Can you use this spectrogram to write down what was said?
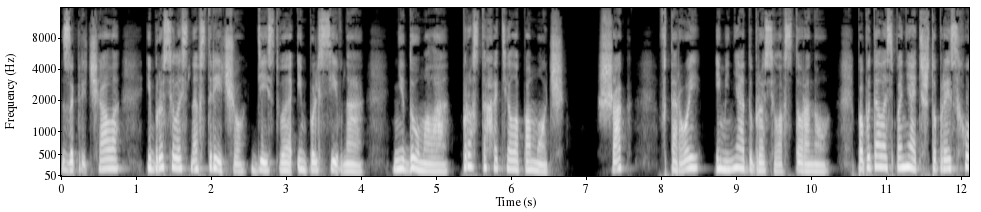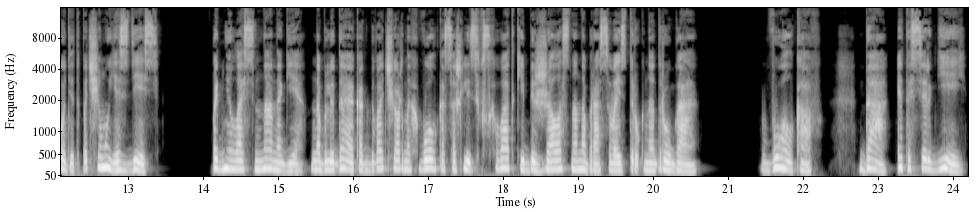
закричала и бросилась навстречу, действуя импульсивно. Не думала, просто хотела помочь. Шаг, второй, и меня отбросила в сторону. Попыталась понять, что происходит, почему я здесь. Поднялась на ноги, наблюдая, как два черных волка сошлись в схватке, безжалостно набрасываясь друг на друга. Волков! Да, это Сергей.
